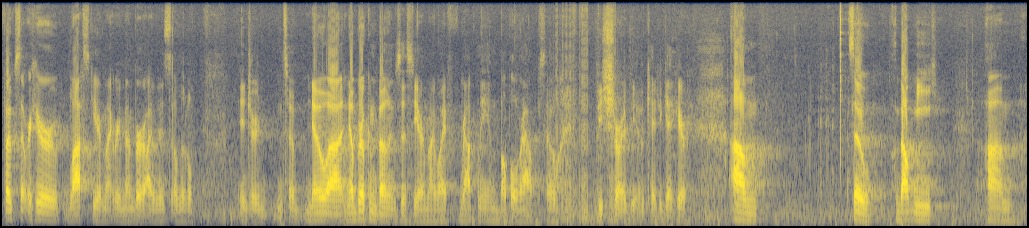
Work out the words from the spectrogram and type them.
folks that were here last year might remember I was a little injured. And so no, uh, no broken bones this year. My wife wrapped me in bubble wrap, so be sure I'd be okay to get here. Um, so about me, um,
